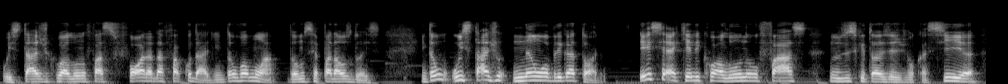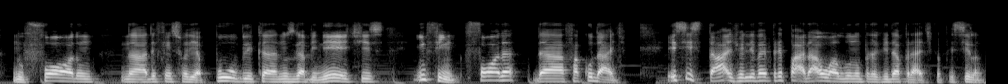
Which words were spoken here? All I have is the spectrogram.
o estágio que o aluno faz fora da faculdade. Então vamos lá, vamos separar os dois. Então, o estágio não obrigatório. Esse é aquele que o aluno faz nos escritórios de advocacia, no fórum, na defensoria pública, nos gabinetes, enfim, fora da faculdade. Esse estágio ele vai preparar o aluno para a vida prática, Priscila.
